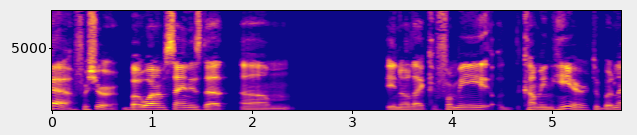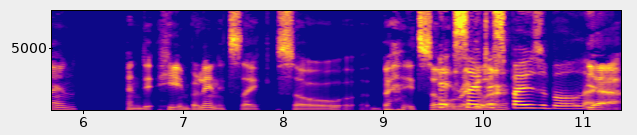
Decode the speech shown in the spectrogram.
Yeah, for sure. But what I'm saying is that, um, you know, like for me coming here to Berlin, and here in Berlin, it's like so, it's so it's regular. so disposable. that- yeah,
